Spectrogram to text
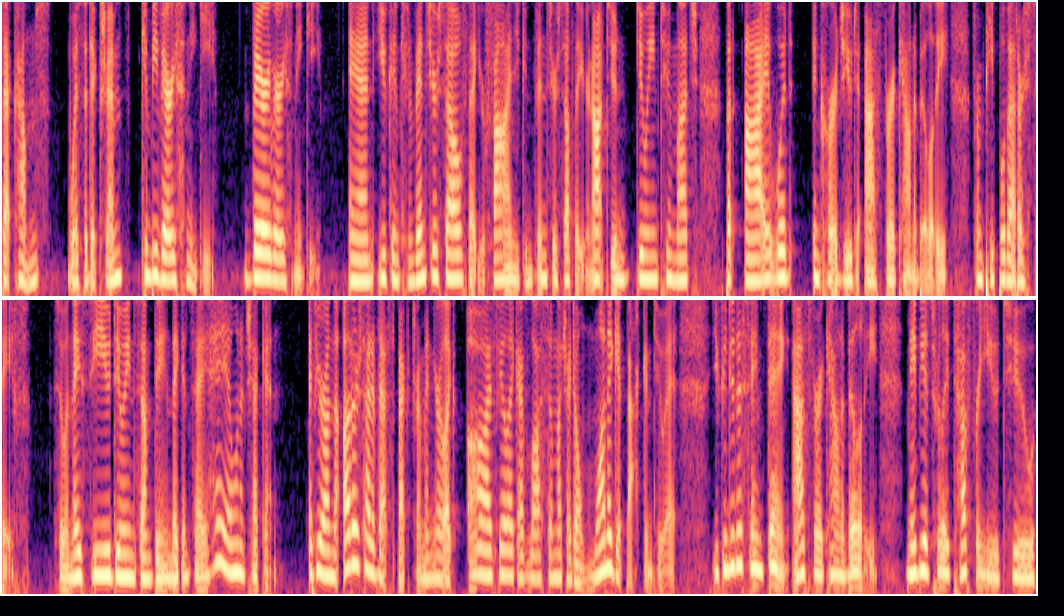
that comes with addiction can be very sneaky, very, very sneaky and you can convince yourself that you're fine. You convince yourself that you're not do- doing too much. But I would encourage you to ask for accountability from people that are safe. So when they see you doing something, they can say, Hey, I want to check in. If you're on the other side of that spectrum and you're like, Oh, I feel like I've lost so much, I don't want to get back into it, you can do the same thing. Ask for accountability. Maybe it's really tough for you to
